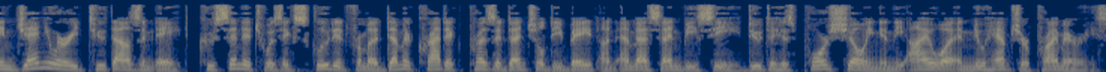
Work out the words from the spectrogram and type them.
In January 2008, Kucinich was excluded from a Democratic presidential debate on MSNBC due to his poor showing in the Iowa and New Hampshire primaries.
